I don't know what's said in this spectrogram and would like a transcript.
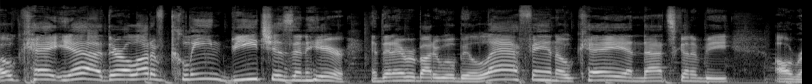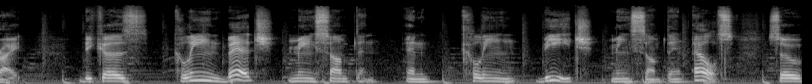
Okay, yeah, there are a lot of clean beaches in here. And then everybody will be laughing, okay, and that's gonna be all right. Because clean bitch means something, and clean beach means something else. So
